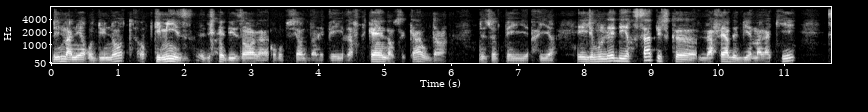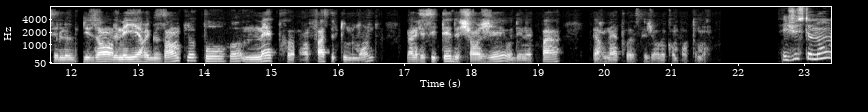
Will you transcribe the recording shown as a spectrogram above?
d'une manière ou d'une autre, optimisent, disons, la corruption dans les pays africains, dans ce cas, ou dans des autres pays ailleurs. Et je voulais dire ça puisque l'affaire de Bien Malaki, c'est le, disons, le meilleur exemple pour mettre en face de tout le monde la nécessité de changer ou de ne pas permettre ce genre de comportement. Et justement,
